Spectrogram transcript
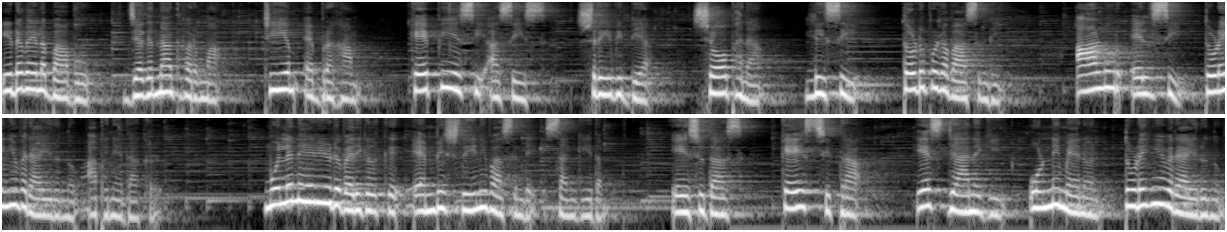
Idavela Babu Jagannath Varma T M Abraham K P S C Azeez Srividya Shobhana Lissy Thodupuzha Vasanthi Aloor Elsy തുടങ്ങിയവരായിരുന്നു അഭിനേതാക്കൾ. മുല്ലനേഴിയുടെ വരികൾക്ക് എം ബി ശ്രീനിവാസിന്റെ സംഗീതം. Yesudas K S Chithra S Janaki Unni Menon തുടങ്ങിയവരായിരുന്നു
